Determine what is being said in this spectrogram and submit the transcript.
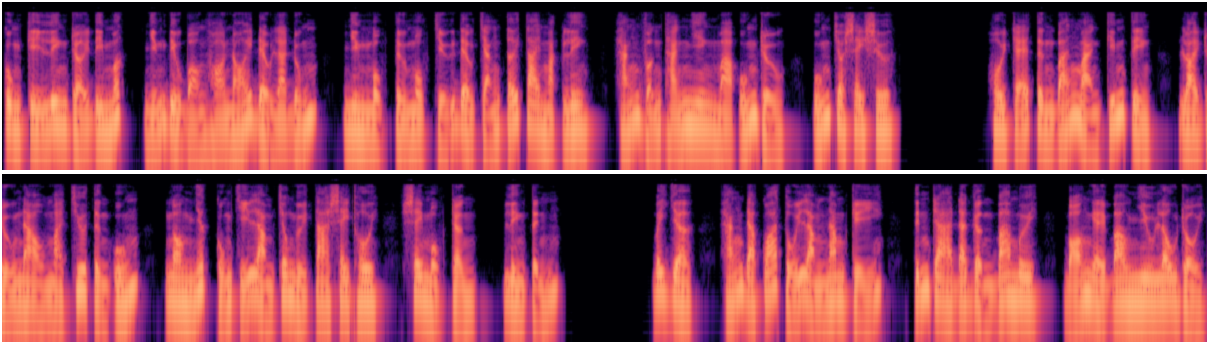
cùng kỳ liên rời đi mất, những điều bọn họ nói đều là đúng, nhưng một từ một chữ đều chẳng tới tai mặt liên, hắn vẫn thản nhiên mà uống rượu, uống cho say sưa. Hồi trẻ từng bán mạng kiếm tiền, loại rượu nào mà chưa từng uống, ngon nhất cũng chỉ làm cho người ta say thôi, say một trận, liền tỉnh. Bây giờ, hắn đã quá tuổi làm nam kỷ, tính ra đã gần 30, bỏ nghề bao nhiêu lâu rồi,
